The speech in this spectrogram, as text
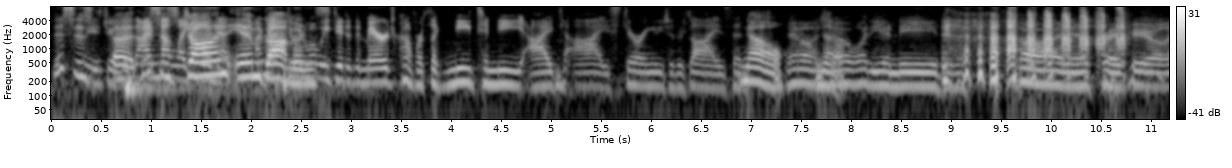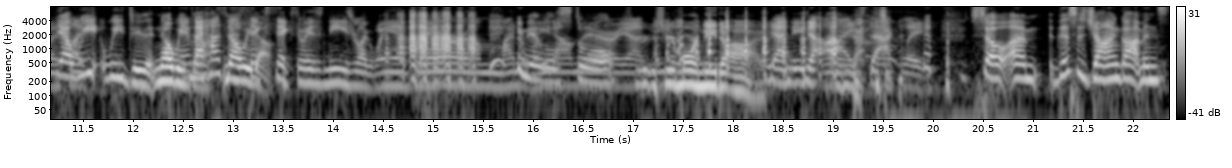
this is Please do, uh, 'cause I'm this not is like John doing that. M. I'm not doing what we did at the marriage conference, like knee to knee, eye to eye, staring at each other's eyes. And, No, Oh, no. So what do you need? oh, I need to pray for you. It's Yeah, like- we we do that. No, we And don't. my husband's no, we six don't. six, so his knees are like way up there, and I'm mine You are need a way little down stool. there. Yeah, So you're more knee to eye. yeah, knee to eye, exactly. So um, this is John Gottman's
